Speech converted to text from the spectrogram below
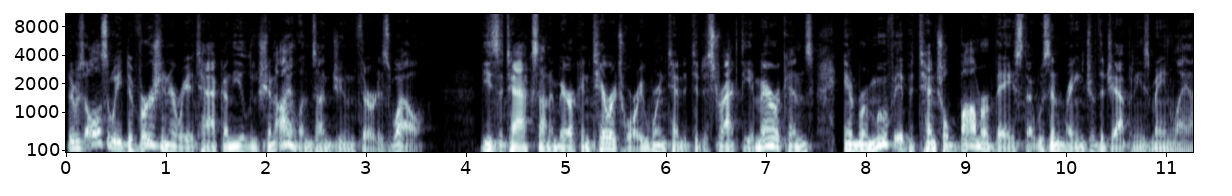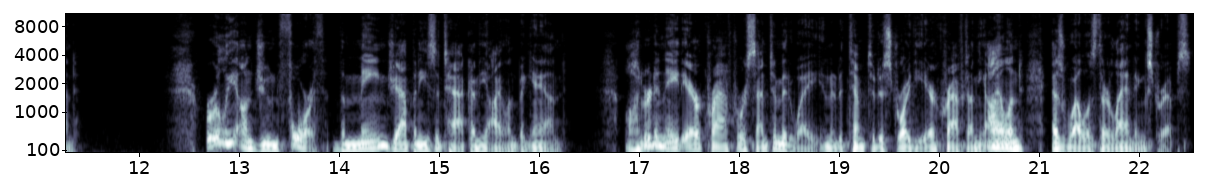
There was also a diversionary attack on the Aleutian Islands on June 3rd as well. These attacks on American territory were intended to distract the Americans and remove a potential bomber base that was in range of the Japanese mainland. Early on June 4th, the main Japanese attack on the island began. 108 aircraft were sent to Midway in an attempt to destroy the aircraft on the island as well as their landing strips.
